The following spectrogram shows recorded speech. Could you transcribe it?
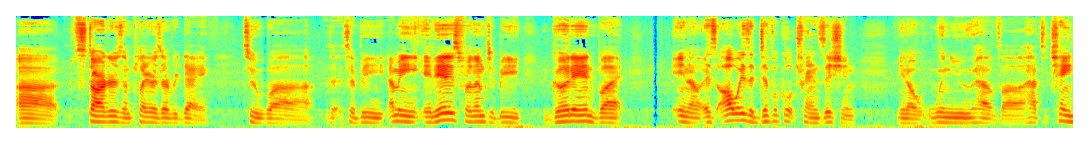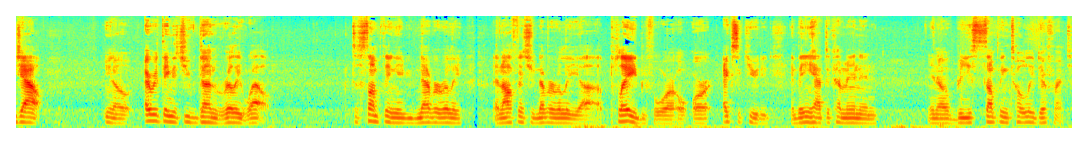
uh, starters and players every day to uh, to be. I mean, it is for them to be good in, but you know, it's always a difficult transition. You know, when you have uh, have to change out, you know, everything that you've done really well to something you've never really an offense you've never really uh, played before or, or, executed, and then you have to come in and you know be something totally different.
